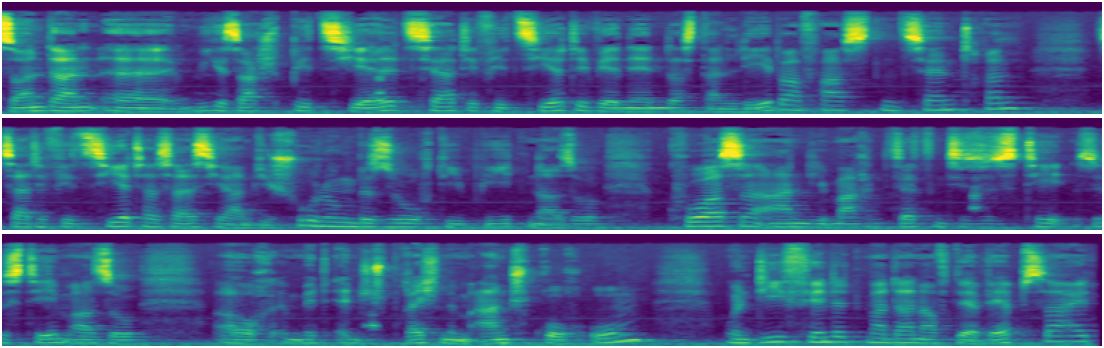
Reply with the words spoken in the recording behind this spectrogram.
sondern äh, wie gesagt speziell zertifizierte, wir nennen das dann Leberfastenzentren. Zertifiziert, das heißt, sie haben die Schulungen besucht, die bieten also Kurse an, die machen, setzen dieses System also auch mit entsprechendem Anspruch um. Und die findet man dann auf der Website,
